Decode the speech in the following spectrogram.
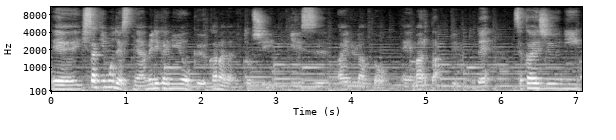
えー、行き先もですね、アメリカ、ニューヨーク、カナダ2都市、イギリス、アイルランド、えー、マルタということで、世界中に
